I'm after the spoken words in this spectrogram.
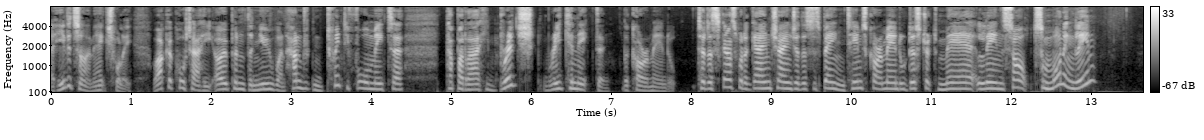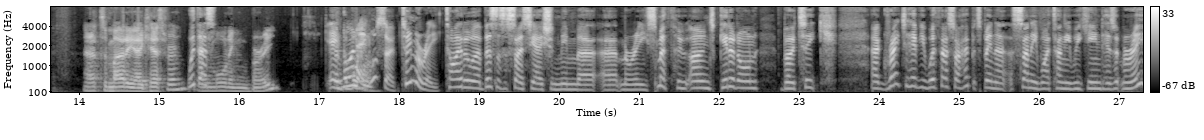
ahead of time actually, Waka Kotahi opened the new 124 metre Taparahi Bridge, reconnecting the Coromandel. To discuss what a game changer this has been, Thames Coromandel District Mayor Len Salt. Good morning, Len. Uh, to Maria, Catherine. With good us. morning, Maree. And Good morning. also to Maree, Tairua Business Association member uh, Maree Smith, who owns Get It On Boutique. Uh, great to have you with us. I hope it's been a, a sunny Waitangi weekend, has it, Maree?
